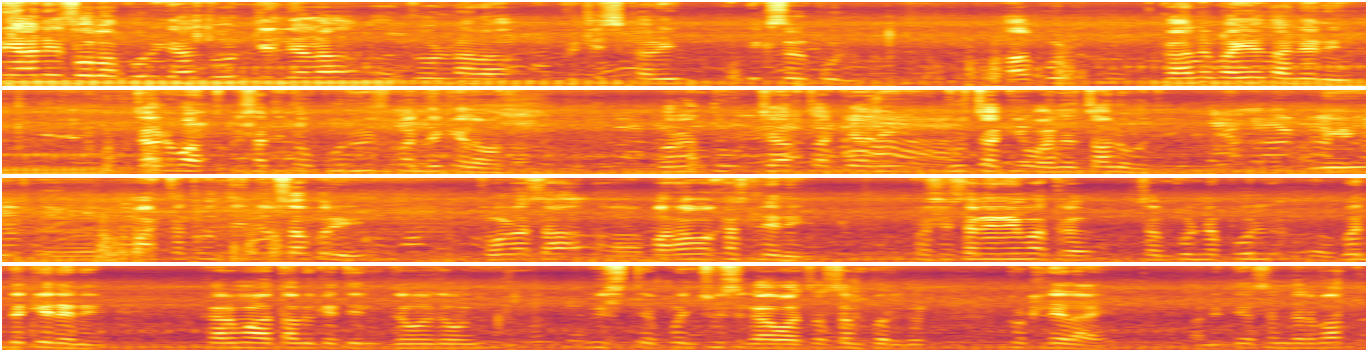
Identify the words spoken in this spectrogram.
पुणे आणि सोलापूर या दोन जिल्ह्याला जोडणारा ब्रिटिशकालीन एक्सल पूल. हा पूल कालबाह्य झाल्याने जड वाहतुकीसाठी तो पूर्वीच बंद केला होता. परंतु चारचाकी आणि दुचाकी वाहनं चालू होती. आणि मागच्या दोन तीन दिवसापूर्वी थोडासा अ, भरावा खसल्याने प्रशासनाने मात्र संपूर्ण पूल बंद केल्याने करमाळा तालुक्यातील जवळजवळ वीस ते पंचवीस गावाचा संपर्क तुटलेला आहे. आणि त्या संदर्भात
